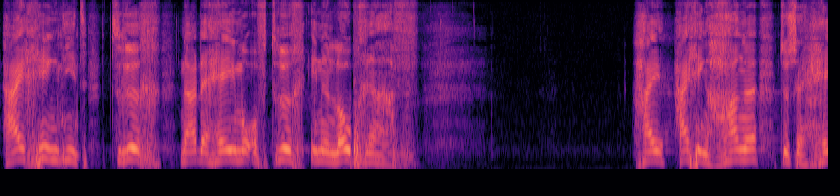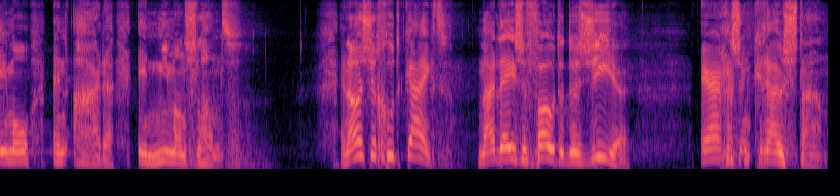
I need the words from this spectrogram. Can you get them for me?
Hij ging niet terug naar de hemel of terug in een loopgraaf. Hij, hij ging hangen tussen hemel en aarde in niemands land. En als je goed kijkt naar deze foto, dan zie je ergens een kruis staan.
